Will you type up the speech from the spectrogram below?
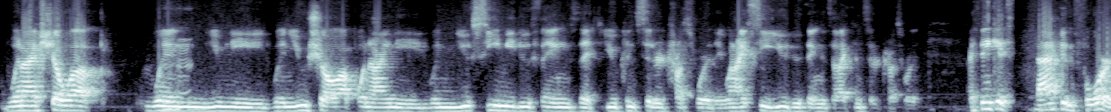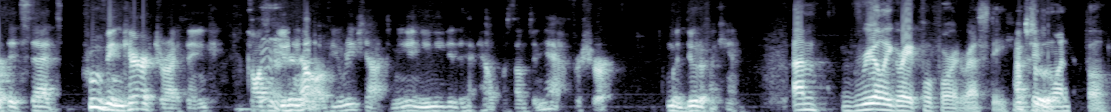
when I show up, when you need, when you show up, when I need, when you see me do things that you consider trustworthy, when I see you do things that I consider trustworthy. I think it's back and forth. It's that proving character. I think causes Hmm. you to know if you reached out to me and you needed help with something. Yeah, for sure. I'm going to do it if I can. I'm really grateful for it, Rusty. You've Absolutely. been wonderful.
